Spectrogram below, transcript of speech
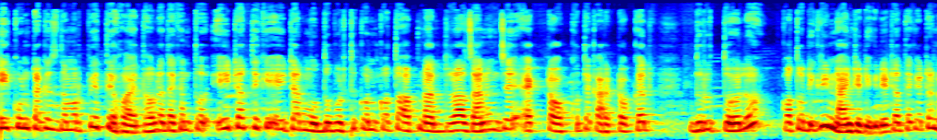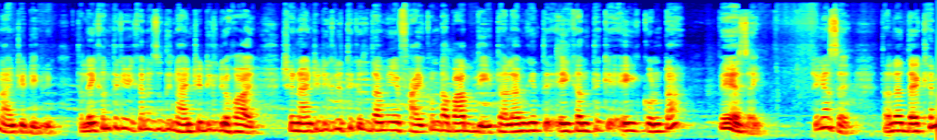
এই কোণটাকে যদি আমার পেতে হয়, তাহলে দেখেন তো এইটা থেকে এইটার মধ্যবর্তী কোণ কত? আপনারা জানেন যে একটা অক্ষ থেকে আরেকটা অক্ষের দূরত্ব হলো কত ডিগ্রি? নাইনটি ডিগ্রি। এটা থেকে এটা নাইনটি ডিগ্রি। তাহলে এখান থেকে এখানে যদি নাইনটি ডিগ্রি হয়, সেই নাইনটি ডিগ্রি থেকে যদি আমি এই ফাই কোণটা বাদ দিই, তাহলে আমি কিন্তু এইখান থেকে এই কোনটা পেয়ে যাই। ঠিক আছে? তাহলে দেখেন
